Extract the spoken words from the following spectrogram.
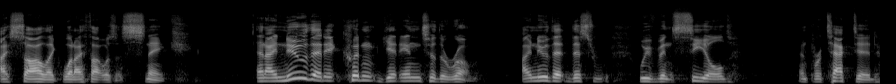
I saw like what I thought was a snake. And I knew that it couldn't get into the room. I knew that this, we've been sealed and protected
